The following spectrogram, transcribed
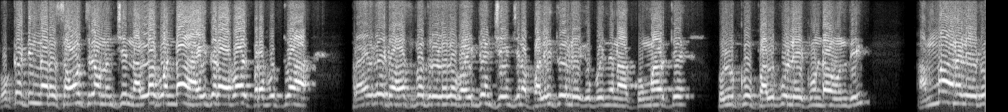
ఒకటిన్నర సంవత్సరం నుంచి నల్లగొండ హైదరాబాద్ ప్రభుత్వ ప్రైవేట్ ఆసుపత్రులలో వైద్యం చేయించిన ఫలితం లేకపోయింది. నా కుమార్తె ఉలుకు పలుకు లేకుండా ఉంది. అమ్మ అనలేదు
